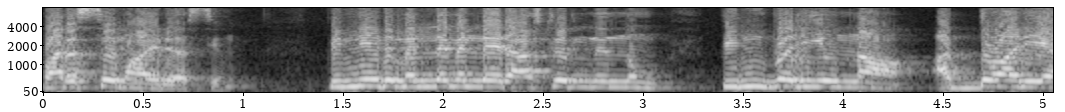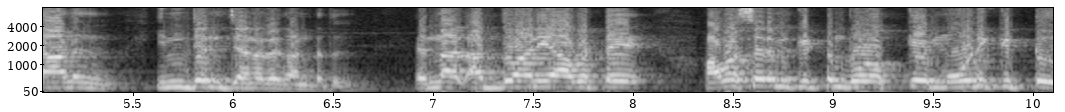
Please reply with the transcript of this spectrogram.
പരസ്യമായ രഹസ്യം. പിന്നീട് മെല്ലെ മെല്ലെ രാഷ്ട്രീയത്തിൽ നിന്നും പിൻവലിയുന്ന അദ്വാനിയാണ് ഇന്ത്യൻ ജനത കണ്ടത്. എന്നാൽ അദ്വാനി ആവട്ടെ അവസരം കിട്ടുമ്പോഴൊക്കെ മോടിക്കിട്ട്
